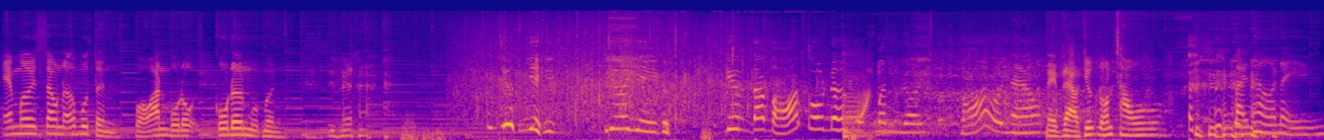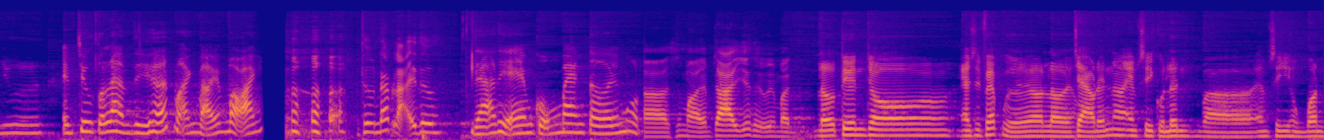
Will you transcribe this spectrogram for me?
Em ơi, sao nỡ vô tình bỏ anh bộ đội cô đơn một mình? Chưa gì chưa gì cũng kêu người ta bỏ cô đơn một mình rồi. Bỏ rồi nào? Này rào trước đón sau. Bài thơ này như em chưa có làm gì hết mà anh bảo em bỏ anh. Thương đáp lại thương. Dạ thì em cũng mang tới một à, xin mời em trai giới thiệu về mình. Đầu tiên cho em xin phép gửi lời chào đến ờ, mc quỳnh linh và mc hùng vân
